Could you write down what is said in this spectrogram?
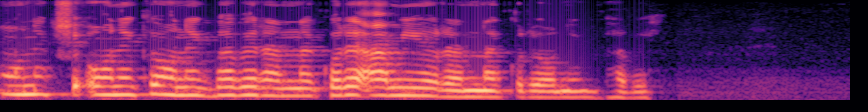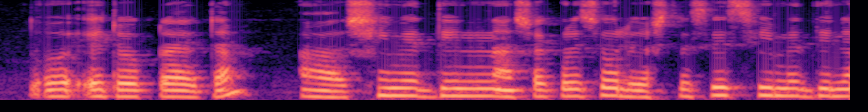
অনেক অনেকে অনেকভাবে রান্না করে, আমিও রান্না করি অনেকভাবে। তো এটা একটা আইটেম শিমের দিন আশা করে চলে আসতেছি। শিমের দিনে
